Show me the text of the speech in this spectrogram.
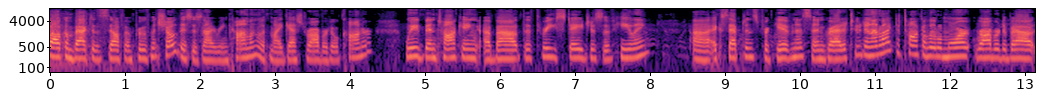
Welcome back to the Self Improvement Show. This is Irene Conlon with my guest Robert O'Connor. We've been talking about the three stages of healing uh, acceptance, forgiveness, and gratitude. And I'd like to talk a little more, Robert, about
